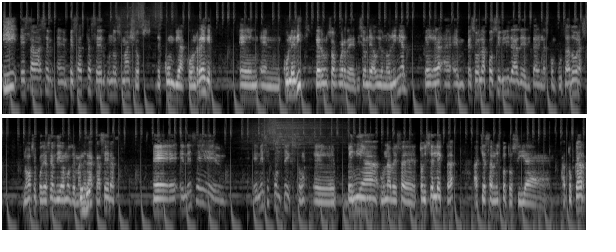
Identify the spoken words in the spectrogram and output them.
Y estabas, em, empezaste a hacer unos mashups de cumbia con reggae en, en Cool Edit, que era un software de edición de audio no lineal. empezó la posibilidad de editar en las computadoras, ¿no? Se podía hacer, digamos, de manera casera. Eh, en ese en ese contexto, eh, venía una vez a Toy Selecta aquí a San Luis Potosí a, tocar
